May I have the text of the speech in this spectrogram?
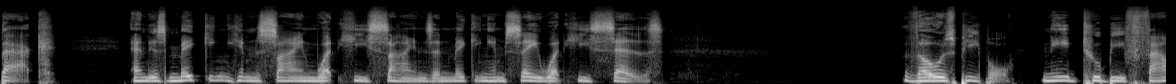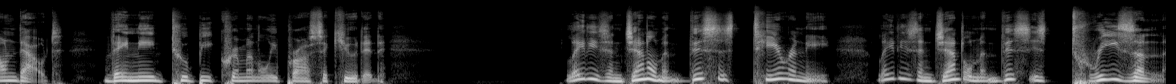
back and is making him sign what he signs and making him say what he says, those people need to be found out. They need to be criminally prosecuted. Ladies and gentlemen, this is tyranny. Ladies and gentlemen, this is treason.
